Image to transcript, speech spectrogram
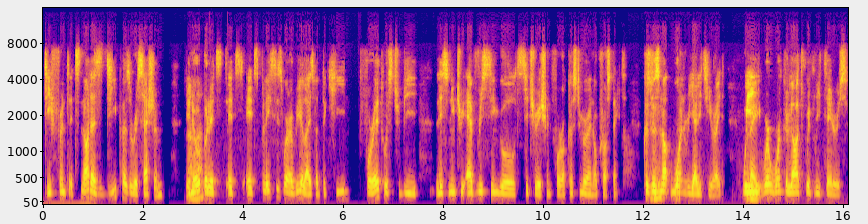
different, it's not as deep as a recession, you uh-huh. know but it's it's it's places where i realized that the key for it was to be listening to every single situation for our customer and our prospect because mm-hmm. there's not one reality right we right. we work a lot with retailers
